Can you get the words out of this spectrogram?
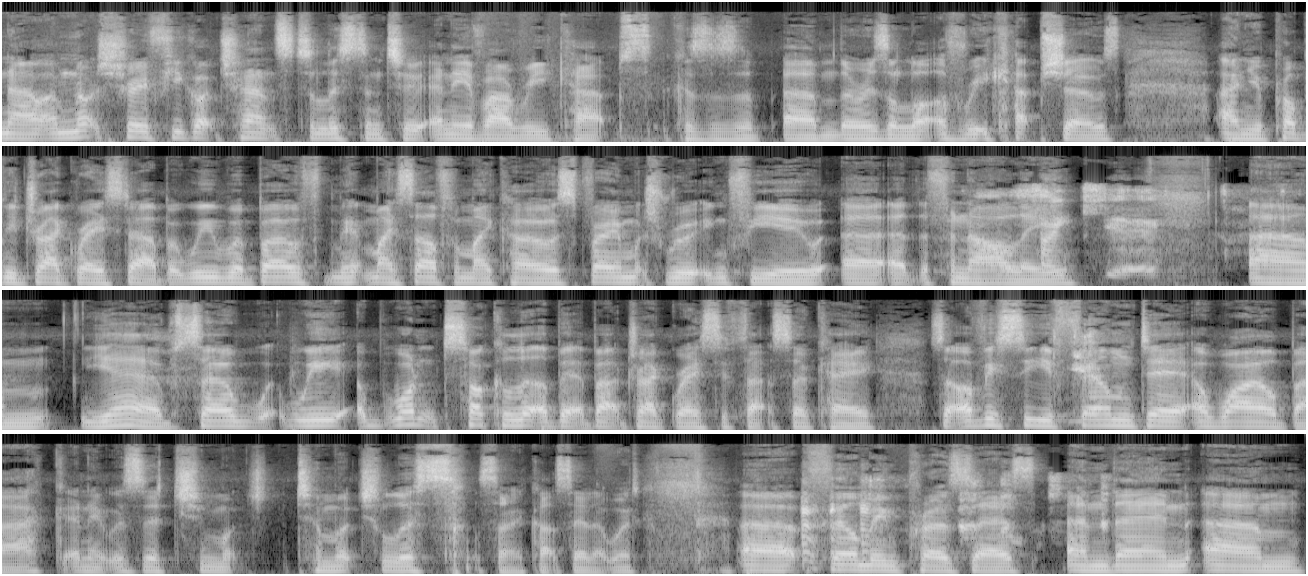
Now, I'm not sure if you got a chance to listen to any of our recaps because um, there is a lot of recap shows, and you're probably drag raced out. But we were both, myself and my co-host, very much rooting for you uh, at the finale. Thank you. Um, yeah, so we want to talk a little bit about Drag Race, if that's okay. So obviously you filmed it a while back, and it was a tumult- tumultuous, sorry, I can't say that word, uh, filming process. And then, um,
